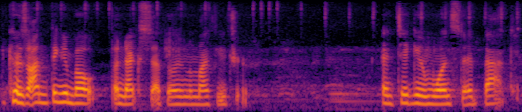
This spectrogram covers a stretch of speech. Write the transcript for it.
because I'm thinking about the next step in my future and taking one step back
